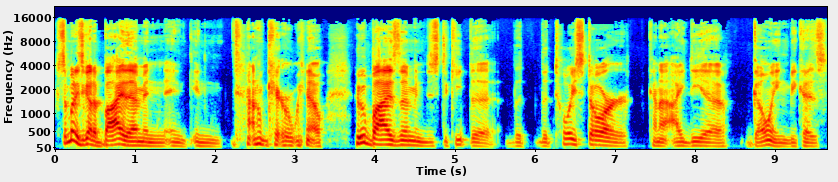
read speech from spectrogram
somebody's got to buy them and, and and I don't care you know who buys them and just to keep the the the toy store kind of idea going because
